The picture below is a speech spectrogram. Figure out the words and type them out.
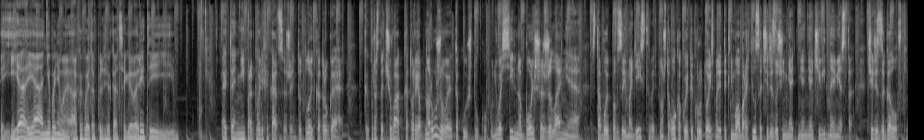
Я, я не понимаю, о какой-то квалификации говорит, и, и это не про квалификацию, Жень. Тут логика другая. Как просто чувак, который обнаруживает такую штуку, у него сильно больше желания с тобой повзаимодействовать, потому что, о, какой ты крутой, смотри, ты к нему обратился через очень не, не, неочевидное место, через заголовки.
